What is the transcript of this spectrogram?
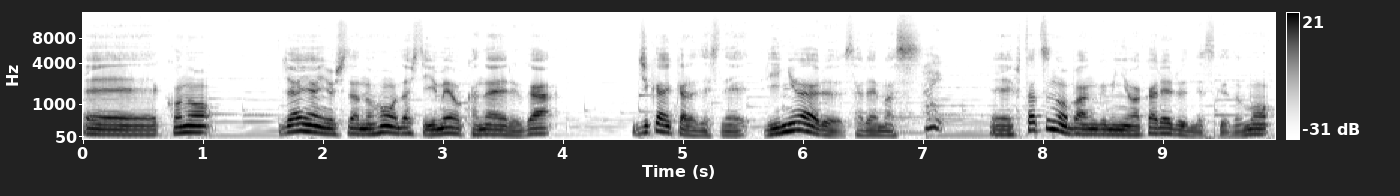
えーこのジャイアン吉田の本を出して夢を叶えるが、次回からですね、リニューアルされます。はいえ2つの番組に分かれるんですけども、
